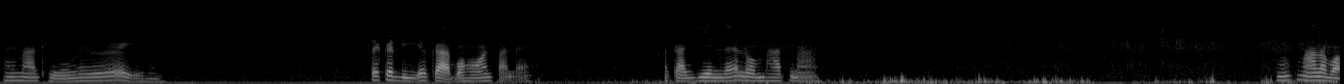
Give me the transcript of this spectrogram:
ไม่มาถึงเลย แต่ก็ดีอากาศบ่ร้อนป่านใดอากาศเย็นและลมพัดมามาแล้วบ่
